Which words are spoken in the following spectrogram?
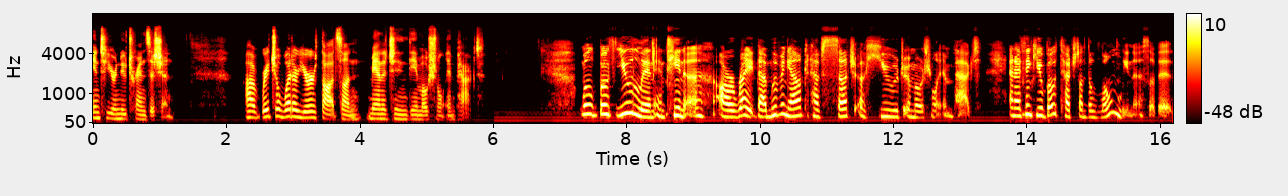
into your new transition. Uh, Rachel, what are your thoughts on managing the emotional impact? Well, both you, Lynn, and Tina are right that moving out can have such a huge emotional impact. And I think you both touched on the loneliness of it.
